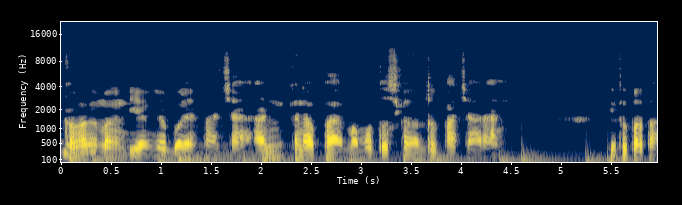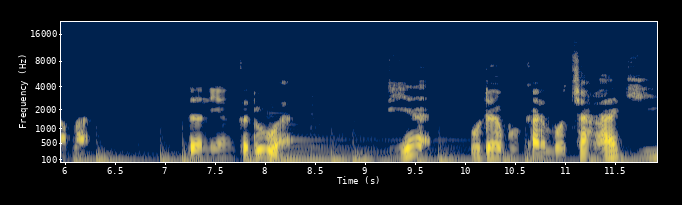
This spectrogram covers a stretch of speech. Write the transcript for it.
kalau memang dia nggak boleh pacaran kenapa memutuskan untuk pacaran? Itu pertama. Dan yang kedua dia udah bukan bocah lagi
